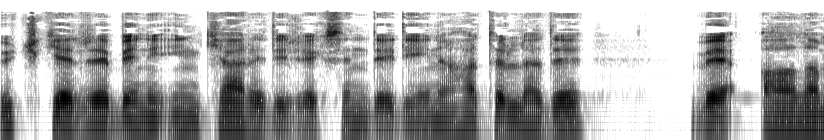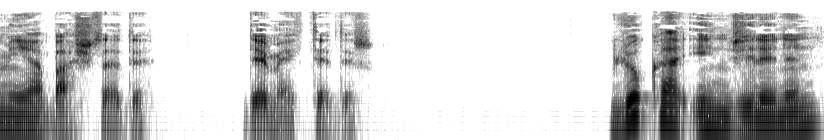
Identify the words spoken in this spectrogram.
üç kere beni inkar edeceksin dediğini hatırladı ve ağlamaya başladı demektedir. Luka İncil'inin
